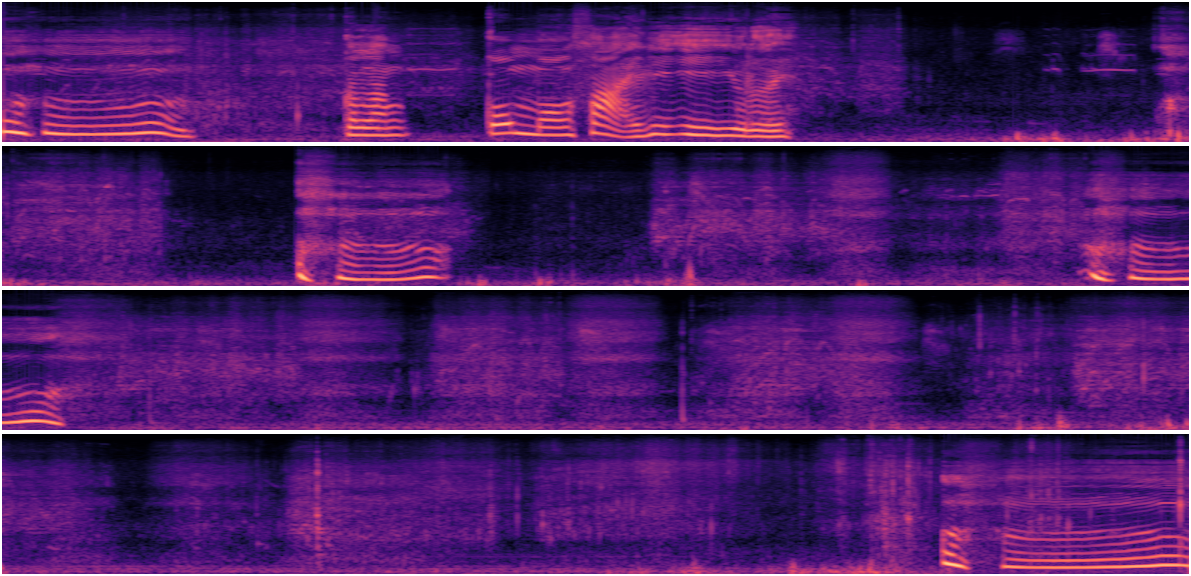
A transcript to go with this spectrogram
อือหือกำลังก้มมองสายพี่อีอยู่เลย อือหืออือหือ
